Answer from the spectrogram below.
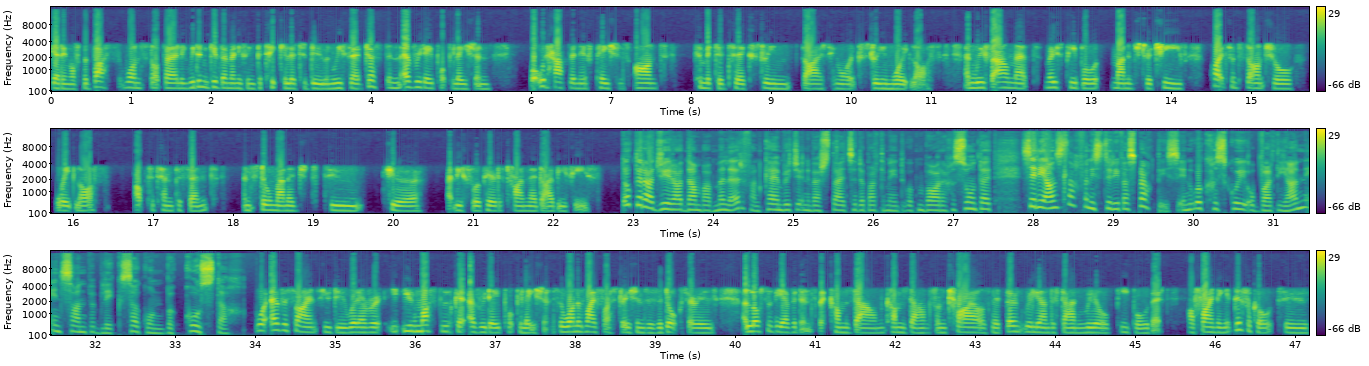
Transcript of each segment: getting off the bus one stop early. We didn't give them anything particular to do. And we said, just an everyday population, what would happen if patients aren't committed to extreme dieting or extreme weight loss? And we found that most people managed to achieve quite substantial weight loss, up to 10%, and still managed to cure, at least for a period of time, their diabetes. Dr. Ajira Damba Miller van Cambridge Universiteit se departement openbare gesondheid sê die aanslag van die studie was prakties en ook geskoei op wat Jan en San publiek sou kon bekostig. Whatever science you do, whatever you must look at everyday population. So one of my frustrations as a doctor is a lot of the evidence that comes down comes down from trials that don't really understand real people that are finding it difficult to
